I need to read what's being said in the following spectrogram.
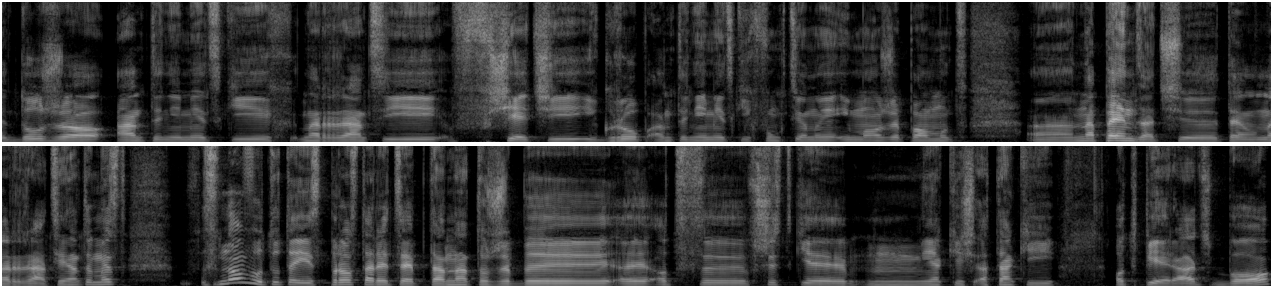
y, dużo antyniemieckich narracji w sieci i grup antyniemieckich funkcjonuje i może pomóc e, napędzać y, tę narrację. Natomiast znowu tutaj jest prosta recepta na to, żeby od y, wszystkie mm, jakieś ataki odpierać, bo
